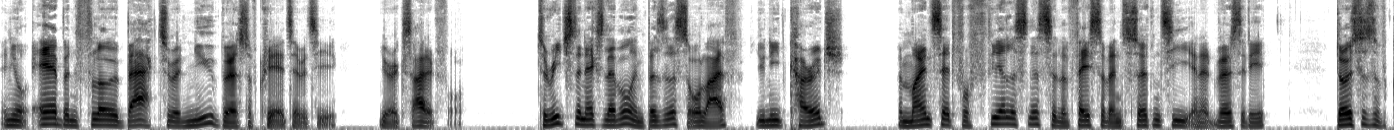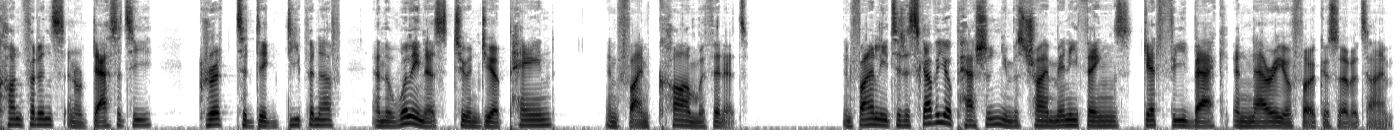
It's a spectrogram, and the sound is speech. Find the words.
and you'll ebb and flow back to a new burst of creativity you're excited for. To reach the next level in business or life, you need courage, a mindset for fearlessness in the face of uncertainty and adversity, doses of confidence and audacity, grit to dig deep enough, and the willingness to endure pain and find calm within it. And finally, to discover your passion, you must try many things, get feedback, and narrow your focus over time.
